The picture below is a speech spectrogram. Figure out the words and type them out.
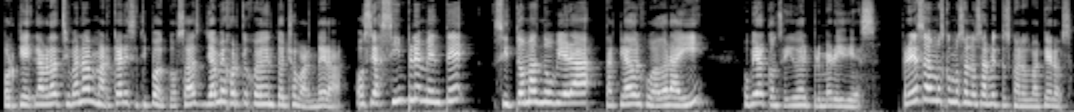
Porque la verdad, si van a marcar ese tipo de cosas, ya mejor que jueguen tocho bandera. O sea, simplemente, si Thomas no hubiera tacleado al jugador ahí, hubiera conseguido el primero y diez. Pero ya sabemos cómo son los árbitros con los vaqueros.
